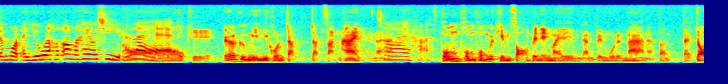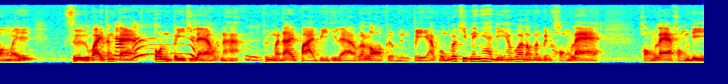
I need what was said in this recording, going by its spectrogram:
จะหมดอายุแล้วเขาก็เอามาให้เราฉีดนั่นแหละอ๋อโอเคแต่ก็คือมีมีคนจัดจัดสรรให้นะฮะใช่ค่ะผมผมผมก็เข็มสองเป็นเอ็มไอเหมือนกันเป็นโมเดอร์นานะตอนแต่จองไว้ซื้อไว้ตั้งแต่นานมากต้นปีที่แล้วนะฮะอืมเพิ่งมาได้ปลายปีที่แล้วก็รอเกือบหนึ่งปีครับผมก็คิดในแง่ดีครับว่าเรามันเป็นของ rare ของ rare ของดี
